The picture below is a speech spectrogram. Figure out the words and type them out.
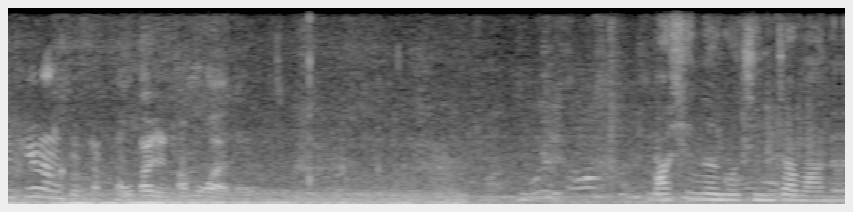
심심한 개딱 전까지 다 먹어야 돼. 맛있는 거 진짜 많음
